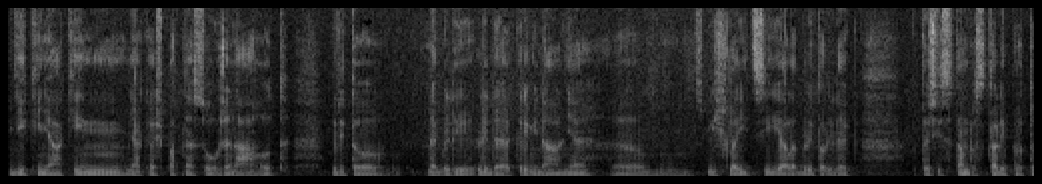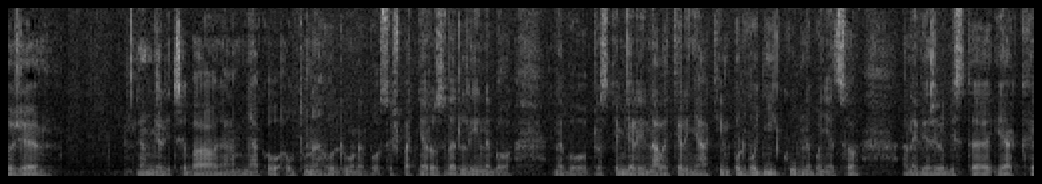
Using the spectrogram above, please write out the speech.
díky nějakým, nějaké špatné souhře náhod, kdy to nebyli lidé kriminálně e, smýšlející, ale byli to lidé, kteří se tam dostali, protože měli třeba nějakou autonehodu, nebo se špatně rozvedli, nebo, nebo prostě měli, naletěli nějakým podvodníkům nebo něco. A nevěřil byste, jak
